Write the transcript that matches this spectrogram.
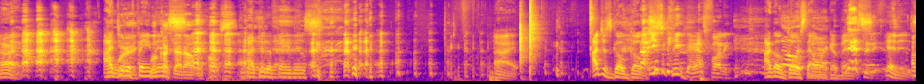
right. I Don't do the famous. We'll cut that out in post. I do the famous. All right. I just go No, you ghost. should keep that. That's funny. I go No, ghost at work events. Yes, it is. It is. I I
